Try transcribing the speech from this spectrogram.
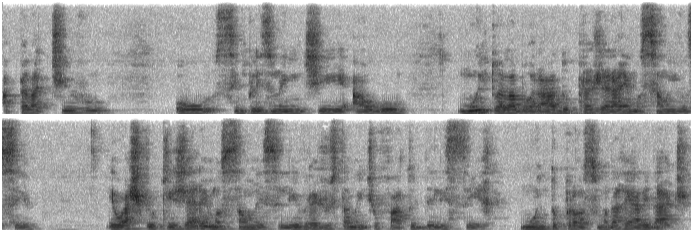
apelativo ou simplesmente algo muito elaborado para gerar emoção em você. Eu acho que o que gera emoção nesse livro é justamente o fato dele ser muito próximo da realidade.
